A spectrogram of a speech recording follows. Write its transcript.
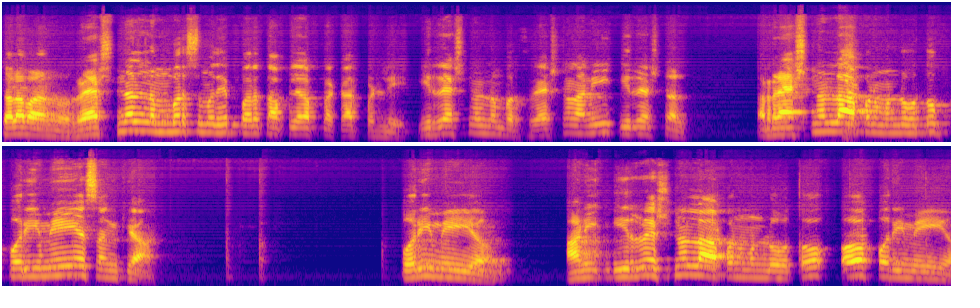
चला बाळांनो रॅशनल नंबर्समध्ये परत आपल्याला प्रकार पडले. इरॅशनल नंबर रॅशनल आणि इरॅशनल रॅशनलला आपण म्हणलो होतो परिमेय संख्या. परिमेय. आणि इरेशनलला आपण म्हणलो होतो अपरिमेय.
